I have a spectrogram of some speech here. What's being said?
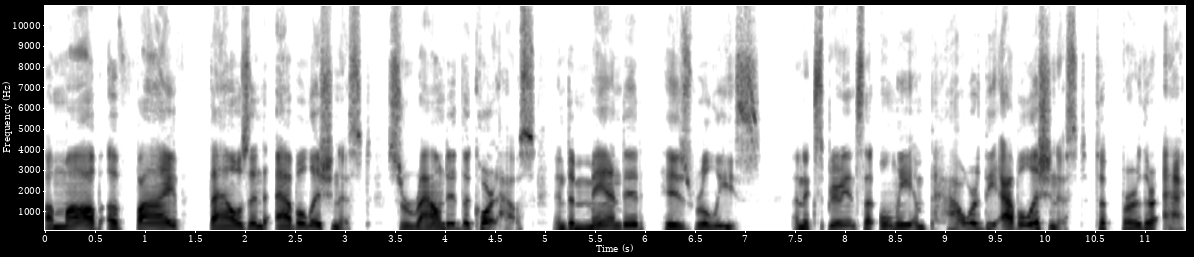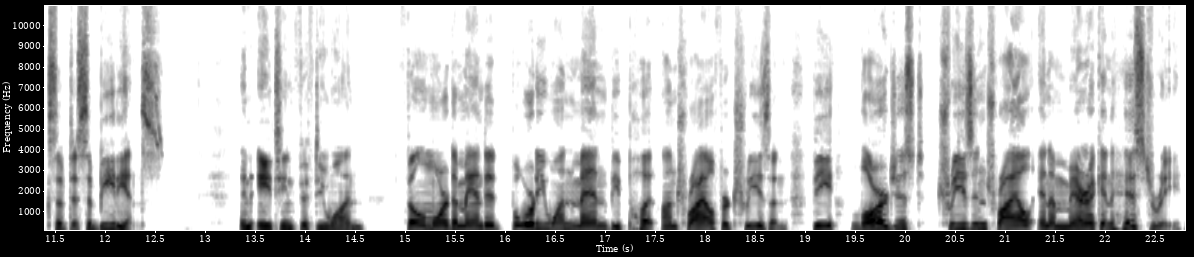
a mob of five thousand abolitionists surrounded the courthouse and demanded his release, an experience that only empowered the abolitionist to further acts of disobedience. In 1851, Fillmore demanded 41 men be put on trial for treason, the largest treason trial in American history,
